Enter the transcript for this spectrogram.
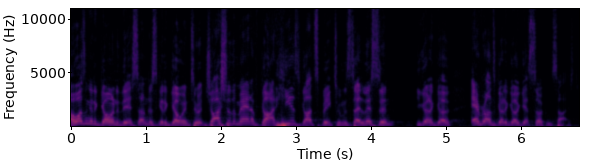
I wasn't going to go into this, I'm just going to go into it. Joshua, the man of God, hears God speak to him and say, Listen, you got to go, everyone's got to go get circumcised.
